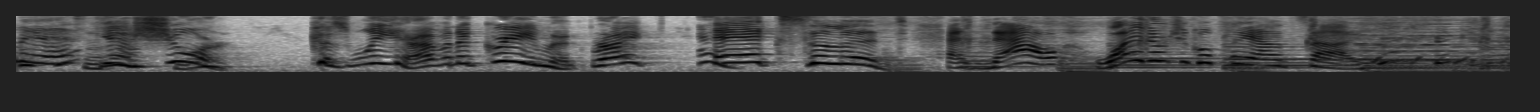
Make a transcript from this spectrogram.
promise. Yeah, sure. Because we have an agreement, right? Excellent! And now, why don't you go play outside?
